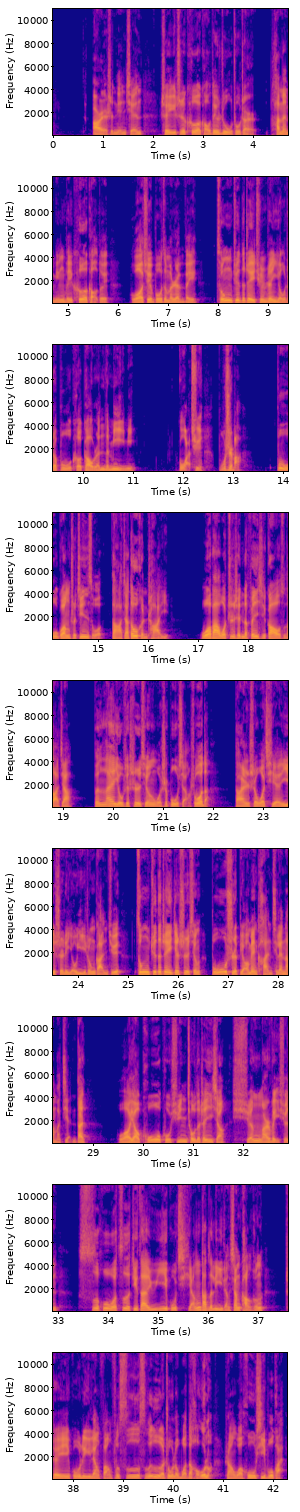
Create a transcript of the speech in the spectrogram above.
二十年前这一支科考队入驻这儿，他们名为科考队，我却不这么认为，总觉得这群人有着不可告人的秘密。”我去，不是吧？不光是金锁，大家都很诧异。我把我之前的分析告诉大家。本来有些事情我是不想说的，但是我潜意识里有一种感觉，总觉得这件事情不是表面看起来那么简单。我要苦苦寻求的真相悬而未悬，似乎我自己在与一股强大的力量相抗衡。这一股力量仿佛死死扼住了我的喉咙，让我呼吸不快。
